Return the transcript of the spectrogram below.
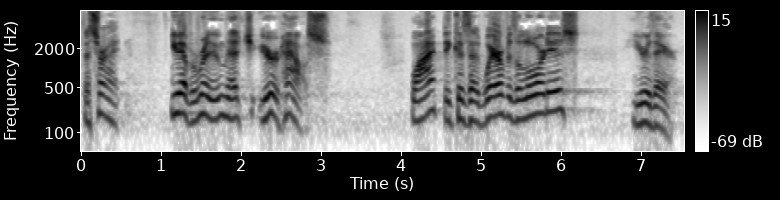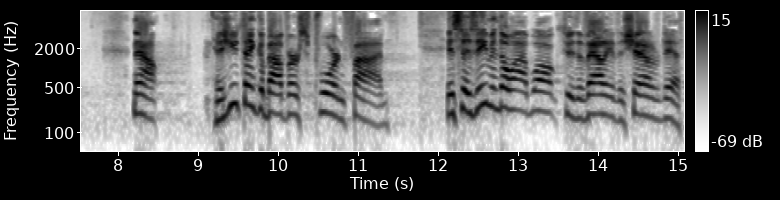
That's right. You have a room, at your house. Why? Because wherever the Lord is, you're there. Now, as you think about verse 4 and 5, it says, even though I walk through the valley of the shadow of death,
